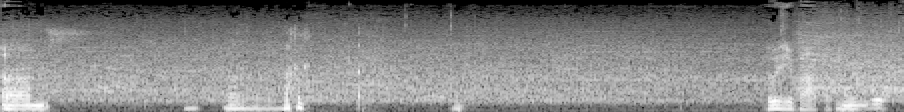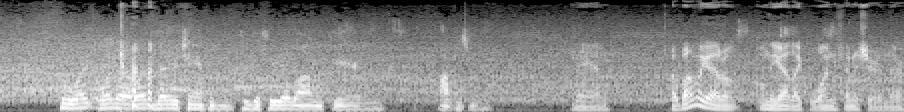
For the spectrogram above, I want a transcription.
Oh. Um. oh. Who's your papa? what what uh, what better champion to defeat Obama here than Papa Smurf? Man. Obama got only got like one finisher in there.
